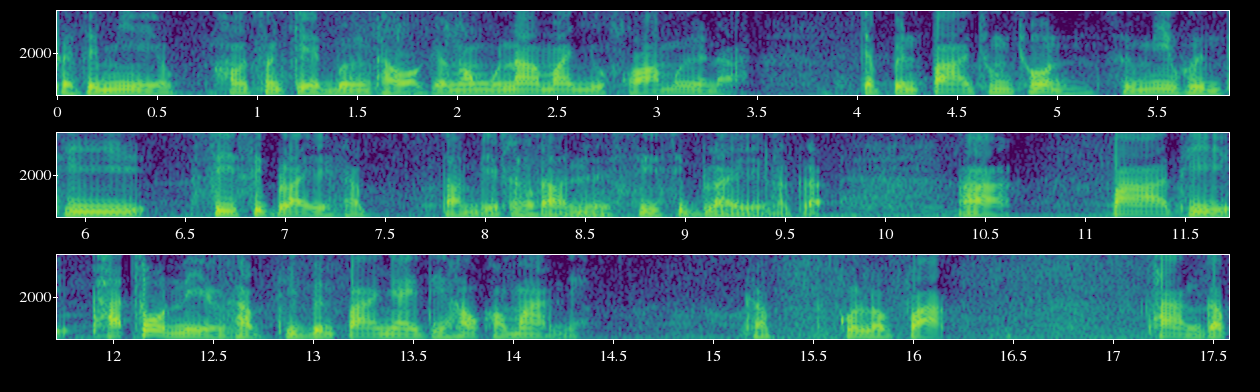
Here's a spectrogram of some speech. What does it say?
ก็จะมีเฮาสังเกตเบิ่งเท่าแก่น้องบักนาวมาอยู่ขวามือน่ะ จะเป็นป่าชุมชน ซึ่งมีพื้นที่40ไร่ครับ ตามเอกสารเนี่ย40ไร่แล้วก็อ่าป่าที่ทัดโซนนี่ครับที่เป็นป่าใหญ่ที่เฮาเข้ามานี่ครับ คนละฝากทางกับ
